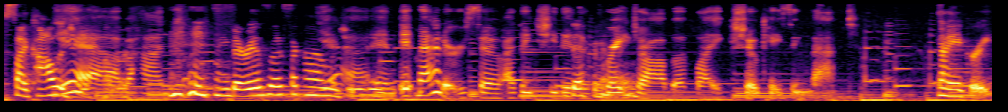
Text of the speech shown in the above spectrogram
Psychology. yeah behind it. there is a psychology. yeah, and it matters. So I think she did a great job of like showcasing that. I agree.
